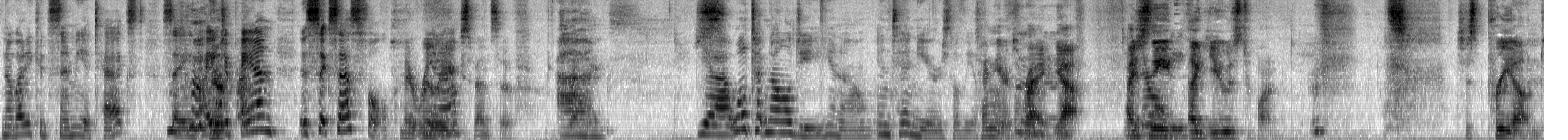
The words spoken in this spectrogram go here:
Nobody could send me a text saying, "Hey, Japan is successful." They're really know? expensive. Um, yeah, well, technology. You know, in ten years they'll be. Ten years, affordable. right? Yeah. I just need be- a used one. just pre-owned.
